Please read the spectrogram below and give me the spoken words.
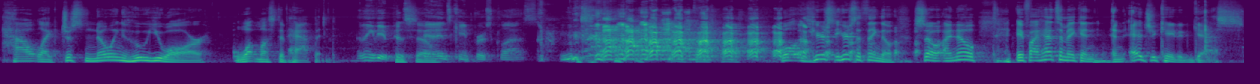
how like just knowing who you are, what must have happened. I think the so- came first class. Well, here's here's the thing though. So I know if I had to make an, an educated guess,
